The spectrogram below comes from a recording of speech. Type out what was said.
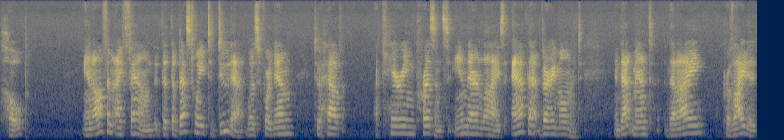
hope. And often I found that the best way to do that was for them to have a caring presence in their lives at that very moment. And that meant that I provided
